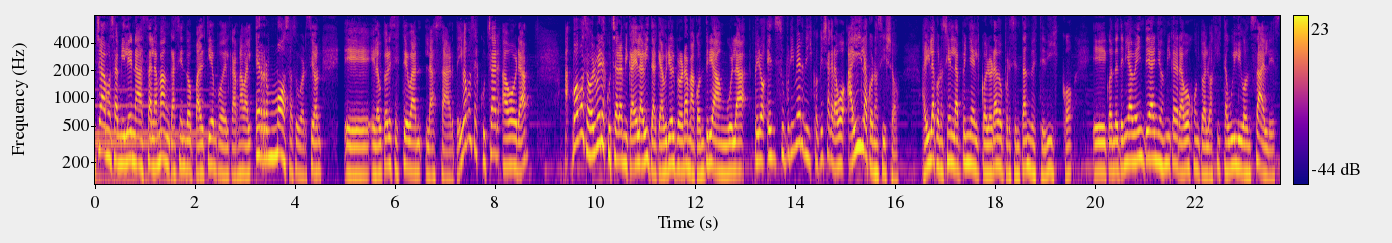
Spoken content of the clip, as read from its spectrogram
Escuchábamos a Milena Salamanca haciendo Pal tiempo del carnaval. Hermosa su versión. Eh, el autor es Esteban Lazarte. Y vamos a escuchar ahora. Vamos a volver a escuchar a Micaela Vita, que abrió el programa con Triángula, pero en su primer disco que ella grabó, ahí la conocí yo. Ahí la conocí en la Peña del Colorado presentando este disco. Eh, cuando tenía 20 años, Mica grabó junto al bajista Willy González.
